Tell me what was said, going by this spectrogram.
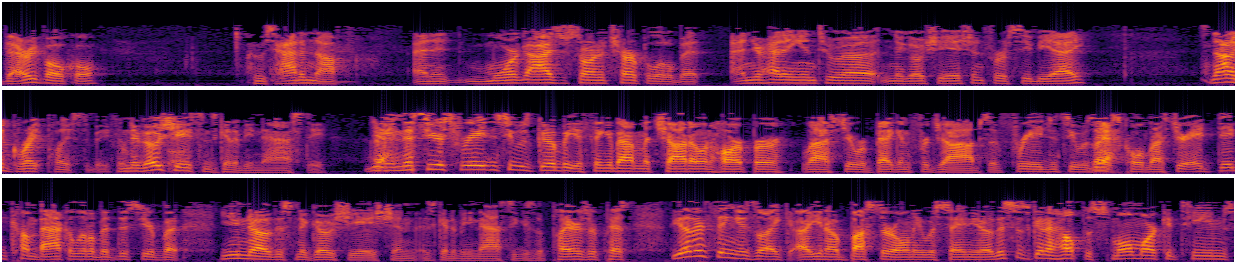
very vocal, who's had enough, and it, more guys are starting to chirp a little bit, and you're heading into a negotiation for a CBA. It's not a great place to be. The negotiation's going to be nasty. Yeah. I mean, this year's free agency was good, but you think about Machado and Harper last year were begging for jobs. The free agency was Yeah. ice cold last year. It did come back a little bit this year, but you know this negotiation is going to be nasty because the players are pissed. The other thing is like, uh, you know, Buster Olney was saying, you know, this is going to help the small market teams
